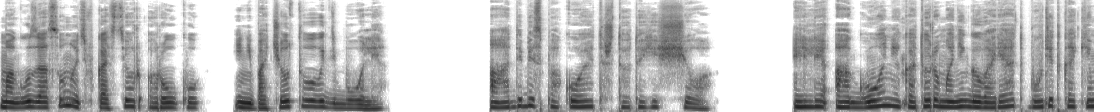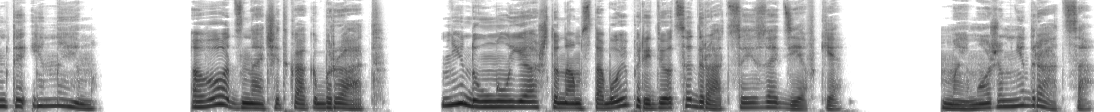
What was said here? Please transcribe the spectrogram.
Могу засунуть в костер руку и не почувствовать боли. Ада беспокоит что-то еще. Или огонь, о котором они говорят, будет каким-то иным. Вот, значит, как брат. Не думал я, что нам с тобой придется драться из-за девки. «Мы можем не драться»,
